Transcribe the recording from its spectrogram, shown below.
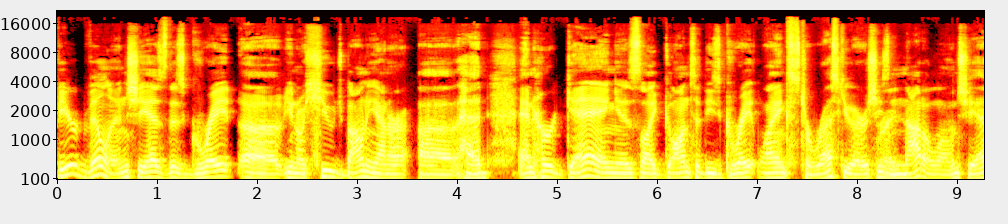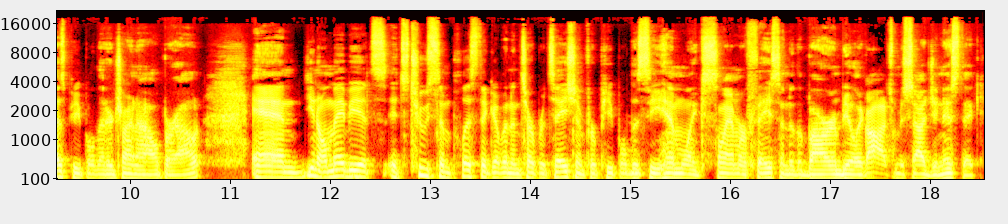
feared villain. She has this great, uh, you know, huge bounty on her uh, head, and her gang is like gone to these great lengths to rescue her. She's Right. not alone. She has people that are trying to help her out, and you know, maybe it's it's too simplistic of an interpretation for people to see him like slam her face into the bar and be like, "Oh, it's misogynistic,"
